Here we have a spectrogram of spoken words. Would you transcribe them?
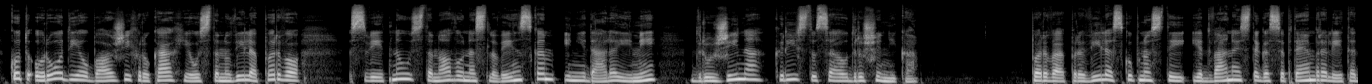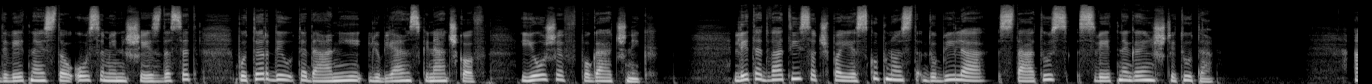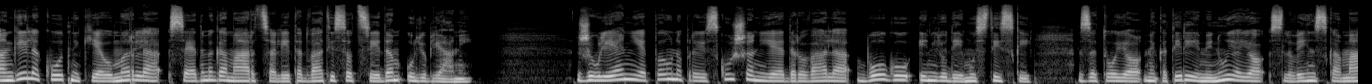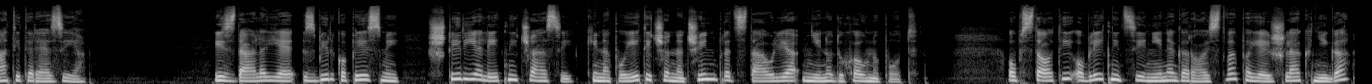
Kot orodje v božjih rokah je ustanovila prvo svetno ustanovo na slovenskem in ji dala ime Družina Kristusa odrešenika. Prva pravila skupnosti je 12. septembra leta 1968 potrdil tedanji ljubljanski načkov Jožef Pogačnik. Leta 2000 pa je skupnost dobila status svetnega inštituta. Angela Kotnik je umrla 7. marca leta 2007 v Ljubljani. Življenje polno preizkušenj je darovala Bogu in ljudem v stiski, zato jo nekateri imenujejo slovenska mati Terezija. Izdala je zbirko pesmi Štirje letni časi, ki na poetičen način predstavlja njeno duhovno pot. Ob stoti obletnici njenega rojstva pa je išla knjiga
